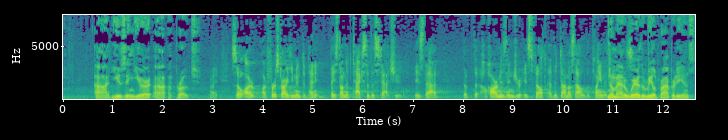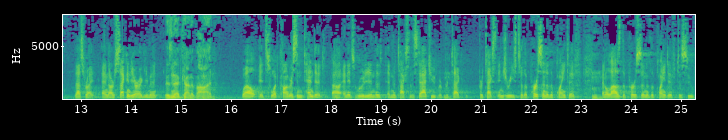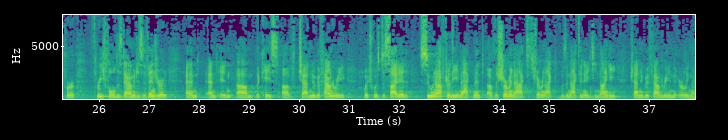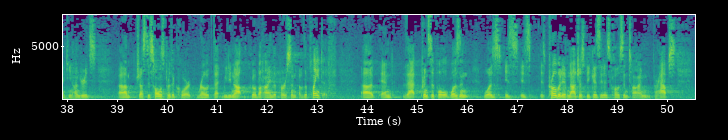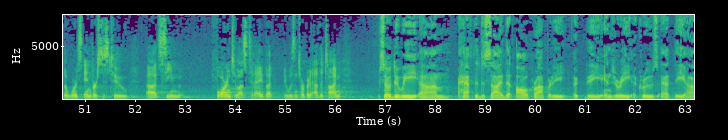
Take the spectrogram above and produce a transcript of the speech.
using your approach? Right. So our, our first argument, depending, based on the text of the statute, is that the, the harm is injured is felt at the domicile of the plaintiff. No matter where the real property is? That's right. And our secondary argument. Isn't that kind of odd? Well, it's what Congress intended, uh, and it's rooted in the, in the text of the statute, which protect, protects injuries to the person of the plaintiff mm-hmm. and allows the person of the plaintiff to sue for threefold as damages if injured. And, and in um, the case of Chattanooga Foundry, which was decided soon after the enactment of the Sherman Act. The Sherman Act was enacted in 1890, Chattanooga Foundry in the early 1900s. Um, Justice Holmes for the court wrote that we do not go behind the person of the plaintiff. Uh, and that principle wasn't was is, is is probative not just because it is close in time. Perhaps the words in versus to uh, seem foreign to us today, but it was interpreted at the time so do we um, have to decide that all property, uh, the injury accrues at the uh,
